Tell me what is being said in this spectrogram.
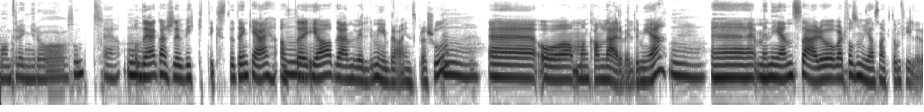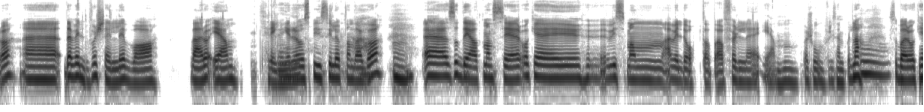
man trenger og sånt. Ja. Mm. Og det er kanskje det viktigste, tenker jeg. At Mm. ja, det er veldig mye bra inspirasjon, Mm, eh, og man kan lære veldig mye. mm, Eh, men igjen så er det jo, i hvert fall som vi har snakket om tidligere òg, eh, det er veldig forskjellig hva hver og en trenger å spise i løpet av en dag òg. Mm. Eh, så det at man ser, ok, hvis man er veldig opptatt av å følge én person, for eksempel, da, mm. så bare ok,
